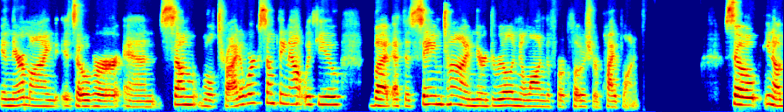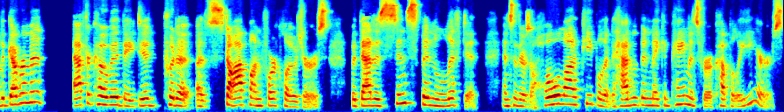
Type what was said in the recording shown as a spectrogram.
in their mind, it's over. And some will try to work something out with you, but at the same time, they're drilling along the foreclosure pipeline. So, you know, the government, after COVID, they did put a, a stop on foreclosures, but that has since been lifted. And so there's a whole lot of people that haven't been making payments for a couple of years.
